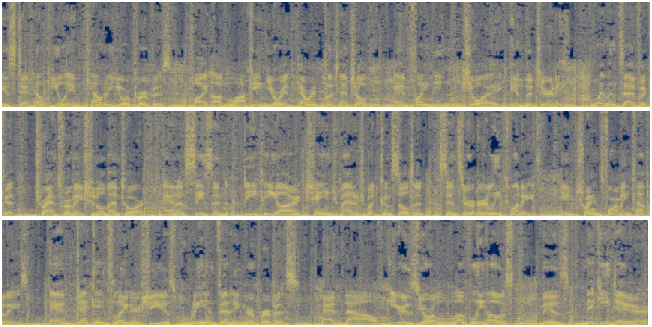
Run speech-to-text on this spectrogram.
is to help you encounter your purpose by unlocking your inherent potential and finding joy in the journey. Women's advocate, transformational mentor, and a seasoned BPR change management consultant since her early 20s in transforming companies. And decades later, she is reinventing her purpose. And now, here's your lovely host, Ms. Nicky Dare.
